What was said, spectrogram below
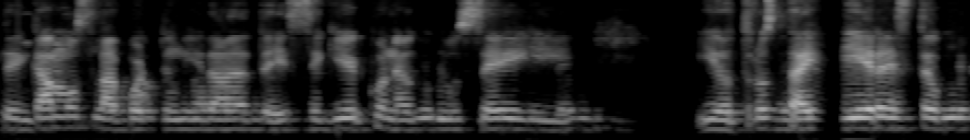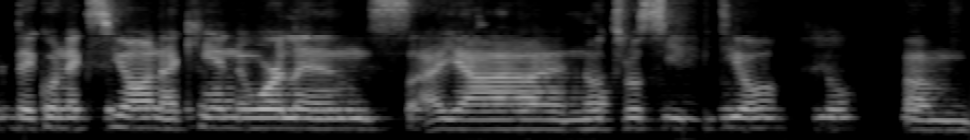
tengamos la oportunidad de seguir con el cruce y, y otros talleres de, de, conexión aquí en New Orleans, allá en otro sitio. Um,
